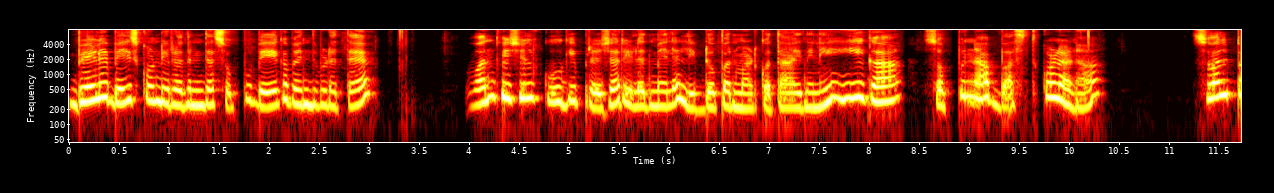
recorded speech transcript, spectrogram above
ಬೇಳೆ ಬೇಯಿಸ್ಕೊಂಡಿರೋದ್ರಿಂದ ಸೊಪ್ಪು ಬೇಗ ಬೆಂದುಬಿಡುತ್ತೆ. ಒಂದು ವಿಷಲ್ ಕೂಗಿ ಪ್ರೆಷರ್ ಇಳಿದ ಮೇಲೆ ಲಿಡ್ ಓಪನ್ ಮಾಡ್ಕೋತಾ ಇದ್ದೀನಿ. ಈಗ ಸೊಪ್ಪನ್ನ ಬಸ್ತ್ಕೊಳ್ಳೋಣ. ಸ್ವಲ್ಪ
